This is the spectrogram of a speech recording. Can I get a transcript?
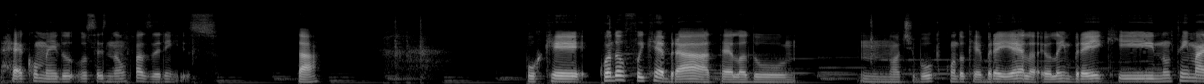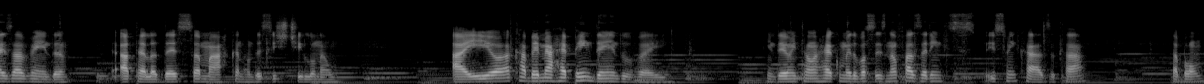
recomendo vocês não fazerem isso, tá? Porque quando eu fui quebrar a tela do notebook, quando eu quebrei ela, eu lembrei que não tem mais à venda a tela dessa marca, não, desse estilo, não. Aí eu acabei me arrependendo, velho. Entendeu? Então eu recomendo vocês não fazerem isso em casa, tá? Tá bom?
